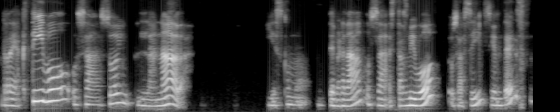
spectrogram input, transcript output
reactivo, o sea, soy la nada. Y es como, ¿de verdad? O sea, ¿estás vivo? O sea, ¿sí? ¿Sientes?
